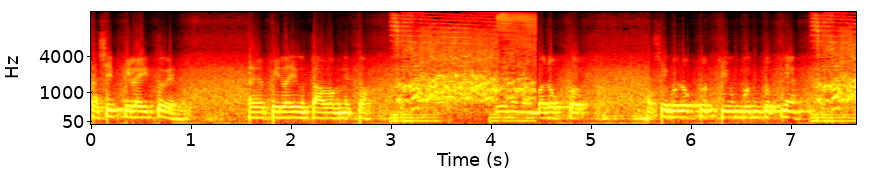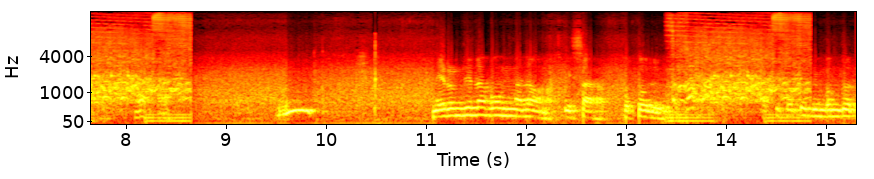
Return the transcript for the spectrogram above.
Kasi Pilay ito eh. Kaya Pilay yung tawag nito. Yun naman Baloktot. Kasi Baloktot yung buntot niya. Hmm. Meron din akong ano, isa, putol. Kasi putol yung buntot.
